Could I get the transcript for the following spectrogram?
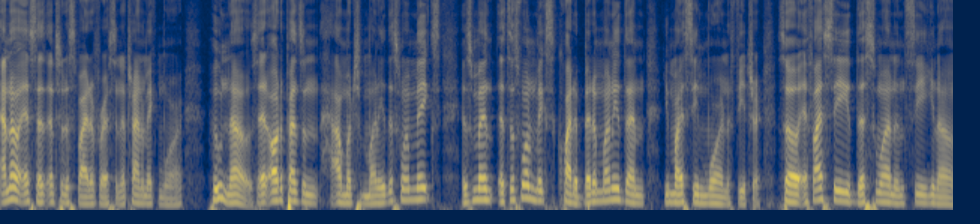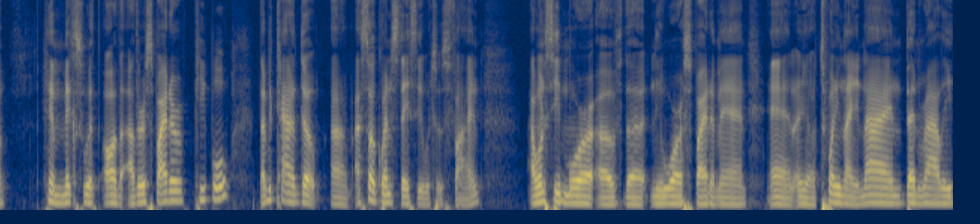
I know it says Into the Spider Verse, and they're trying to make more. Who knows? It all depends on how much money this one makes. If this one makes quite a bit of money, then you might see more in the future. So if I see this one and see, you know, him mixed with all the other Spider people, that'd be kind of dope. Um, I saw Gwen Stacy, which was fine. I want to see more of the New Noir Spider Man and you know 2099 Ben Reilly.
